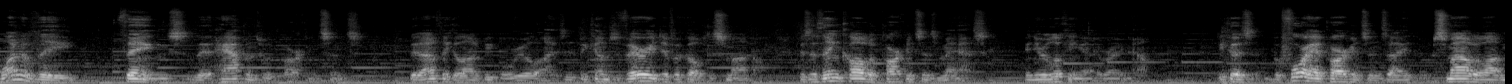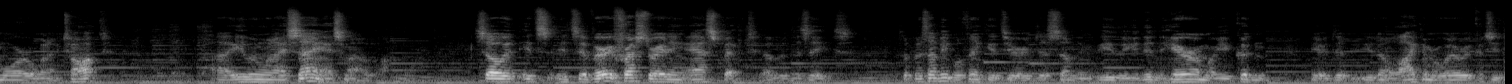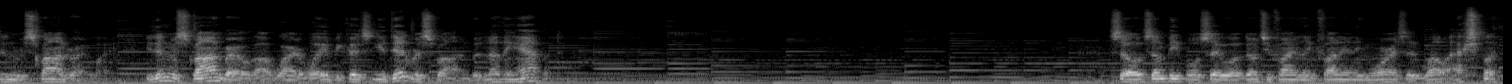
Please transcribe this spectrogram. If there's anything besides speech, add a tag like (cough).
one of the things that happens with Parkinson's that I don't think a lot of people realize, it becomes very difficult to smile. There's a thing called a Parkinson's mask, and you're looking at it right now. Because before I had Parkinson's, I smiled a lot more when I talked. Uh, even when I sang, I smiled a lot more. So it, it's, it's a very frustrating aspect of the disease. So but some people think that you're just something, either you didn't hear them or you couldn't, you, don't like them or whatever because you didn't respond right away. You didn't respond right, right away because you did respond, but nothing happened. So some people say, well, don't you find anything funny anymore? I said, well, (laughs) actually,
